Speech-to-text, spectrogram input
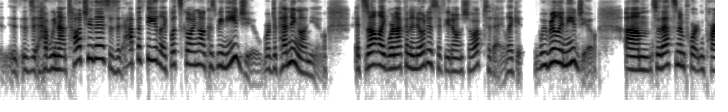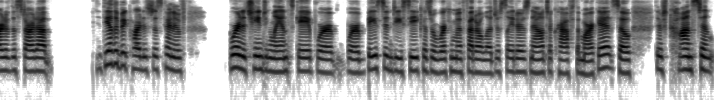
is it have we not taught you this? Is it apathy? Like what's going on? Because we need you. We're depending on you. It's not like we're not going to notice if you don't show up today. Like it, we really need you. Um, so that's an important part of the startup the other big part is just kind of we're in a changing landscape. We're we're based in DC because we're working with federal legislators now to craft the market. So there's constant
